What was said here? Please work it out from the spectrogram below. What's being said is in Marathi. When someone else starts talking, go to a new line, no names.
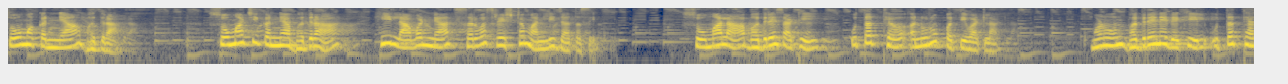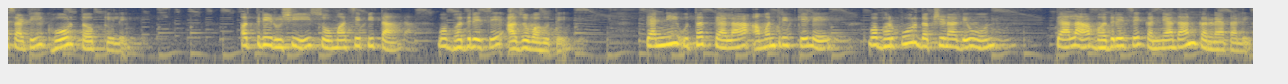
सोमकन्या भद्रा. सोमाची कन्या भद्रा ही लावण्यात सर्वश्रेष्ठ मानली जात असे. सोमाला भद्रेसाठी उतथ्य अनुरूप पती वाटला. म्हणून भद्रेने देखील उतथ्यासाठी घोर तप केले. अत्री ऋषी सोमाचे पिता व भद्रेचे आजोबा होते. त्यांनी उतथ्याला आमंत्रित केले व भरपूर दक्षिणा देऊन त्याला भद्रेचे कन्यादान करण्यात आले.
